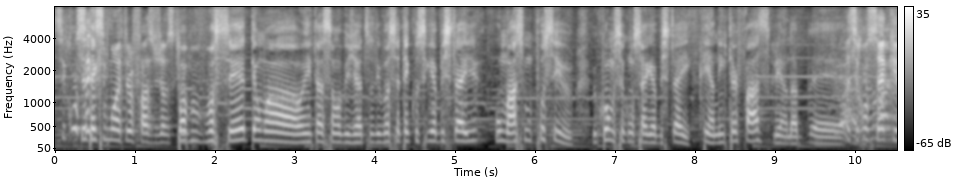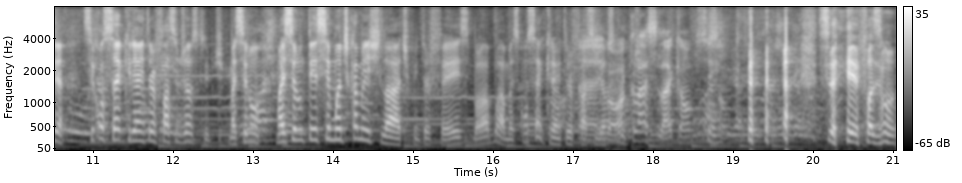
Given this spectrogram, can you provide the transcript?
Você consegue tem que- simular a interface do Pra JavaScript. você ter uma orientação a objetos ali, você tem que conseguir abstrair o máximo possível. E como você consegue abstrair? Criando interfaces, criando. É, Mas você consegue criar, você consegue criar a interface no JavaScript, mas você não, mas você não tem semanticamente lá, tipo interface, blá blá mas você consegue criar uma interface É, no igual a JavaScript. classe lá, que é uma função. Ia fazer um,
